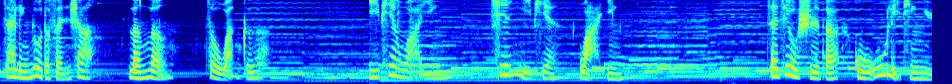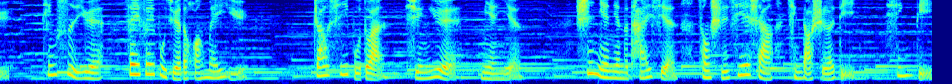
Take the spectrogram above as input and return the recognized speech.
在零落的坟上，冷冷奏挽歌，一片瓦音，千一片瓦音，在旧式的古屋里听雨。听四月霏霏不绝的黄梅雨，朝夕不断，旬月绵延。湿黏黏的苔藓从石阶上倾到舌底、心底。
